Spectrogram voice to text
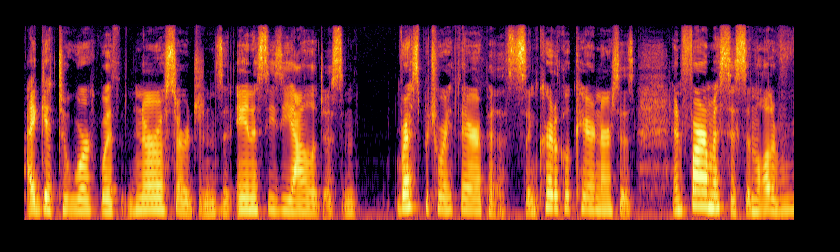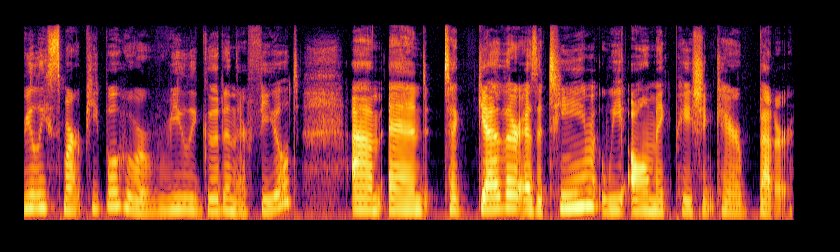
i get to work with neurosurgeons and anesthesiologists and respiratory therapists and critical care nurses and pharmacists and a lot of really smart people who are really good in their field. Um, and together as a team, we all make patient care better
